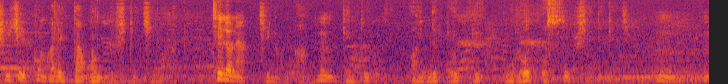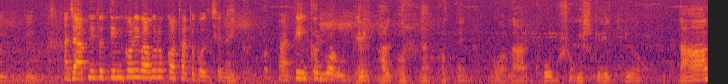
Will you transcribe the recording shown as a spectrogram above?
শিশির কুমারের তেমন দৃষ্টি ছিল না। ছিল না। ছিল না। কিন্তু মহেন্দ্র চৌধুরী পুরো দস্তুর সেদিকে ছিল। আচ্ছা আপনি তো তিনকড়ি বাবুরও কথা তো বলছিলেন। হ্যাঁ তিনকড়ি তিনকড়িবাবু বেশ ভালো অভিনয় করতেন। গলার খুব সুমিষ্ট ছিল। তার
